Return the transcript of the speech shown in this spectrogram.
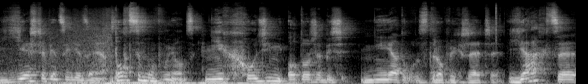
jeszcze więcej jedzenia. Podsumowując, nie chodzi mi o to, żebyś nie jadł zdrowych rzeczy. Ja chcę,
